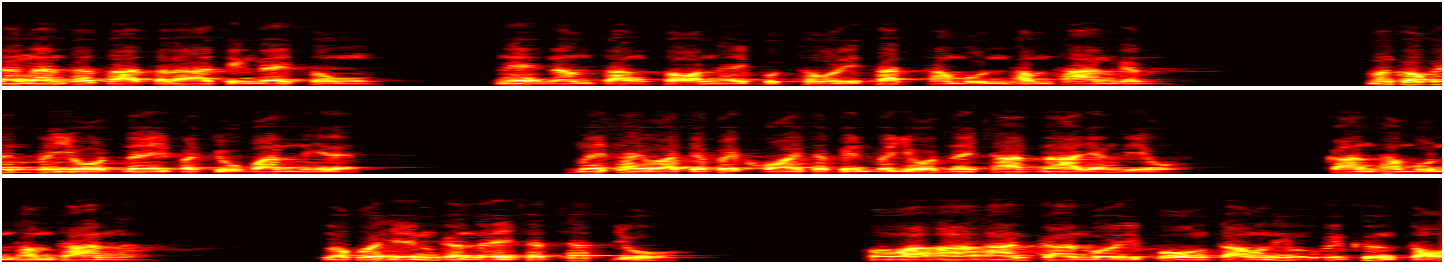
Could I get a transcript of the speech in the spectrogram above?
ดังนั้นพระศาสดาจึงได้ทรงแนะนำสั่งสอนให้พุทธบริษัททำบุญทำทานกัน มันก็เป็นประโยชน์ในปัจจุบันนี่แหละ ไม่ใช่ว่าจะไปคอยแต่เป็นประโยชน์ในชาติหน้าอย่างเดียว การทำบุญทำทานนะเราก็เห็นกันได้ชัดๆอยู่ เพราะว่าอาหารการบริโภคต่างๆนี่มันก็เป็นเครื่องต่อ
